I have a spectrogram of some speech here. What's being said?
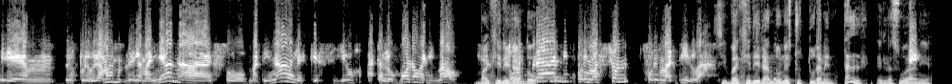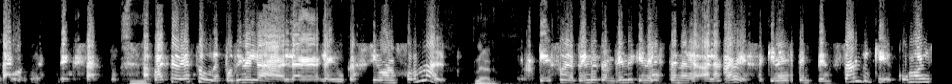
eh, los programas de la mañana, esos matinales, qué sé yo, hasta los monos animados. Van generando... Información formativa. Sí, van generando una estructura mental en la ciudadanía. Exacto, exacto. Aparte de eso, después viene la, la, educación formal. Claro. Que eso depende también de quienes estén a la, a la cabeza, quienes estén pensando que cómo es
